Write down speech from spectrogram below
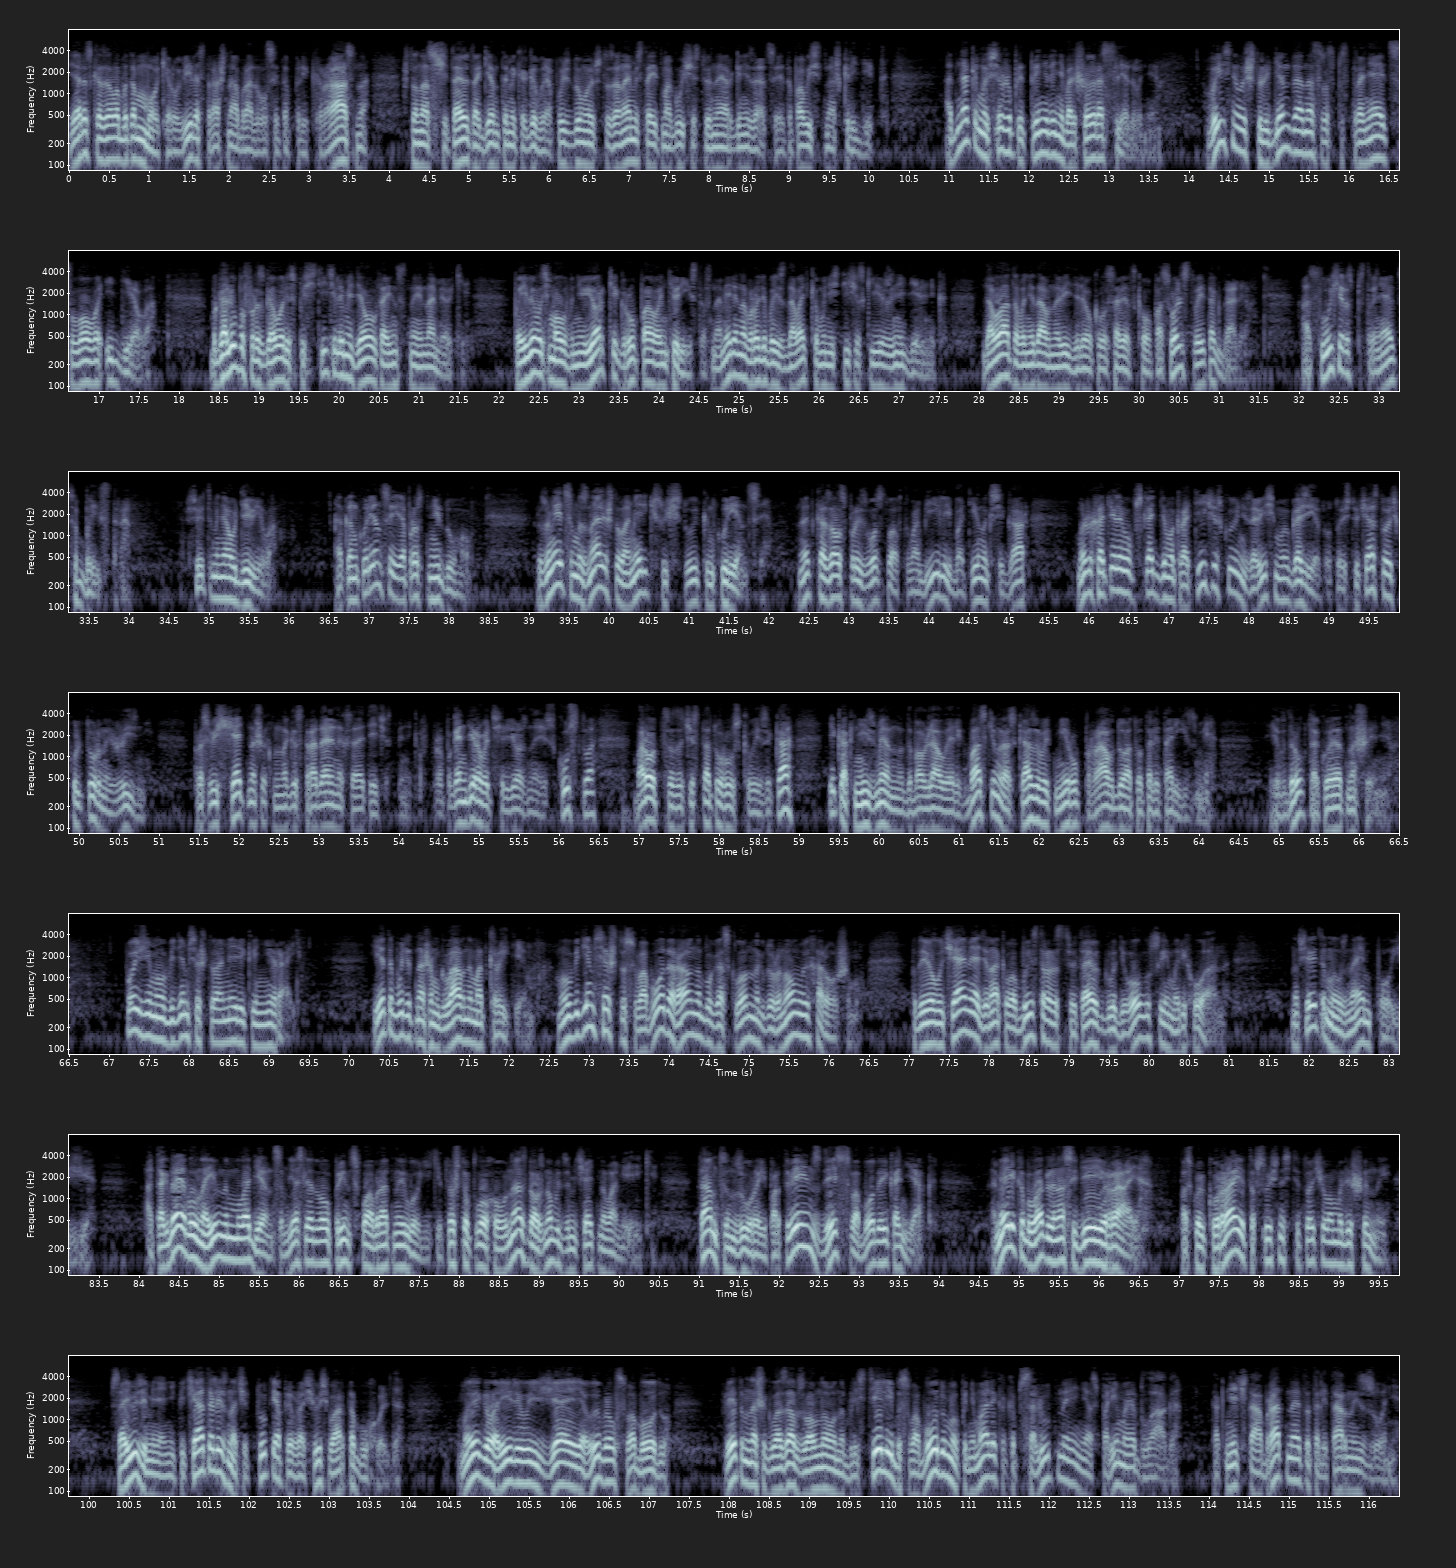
Я рассказал об этом Мокеру. Виля страшно обрадовался. Это прекрасно, что нас считают агентами КГБ. Пусть думают, что за нами стоит могущественная организация. Это повысит наш кредит. Однако мы все же предприняли небольшое расследование. Выяснилось, что легенда о нас распространяет слово и дело. Боголюбов в разговоре с посетителями делал таинственные намеки. Появилась, мол, в Нью-Йорке группа авантюристов, намерена вроде бы издавать коммунистический еженедельник. Довлатова недавно видели около советского посольства и так далее. А слухи распространяются быстро. Все это меня удивило. О конкуренции я просто не думал. Разумеется, мы знали, что в Америке существует конкуренция. Но это казалось производство автомобилей, ботинок, сигар. Мы же хотели выпускать демократическую, независимую газету, то есть участвовать в культурной жизни просвещать наших многострадальных соотечественников, пропагандировать серьезное искусство, бороться за чистоту русского языка и, как неизменно добавлял Эрик Баскин, рассказывать миру правду о тоталитаризме. И вдруг такое отношение. Позже мы убедимся, что Америка не рай. И это будет нашим главным открытием. Мы убедимся, что свобода равно благосклонна к дурному и хорошему. Под ее лучами одинаково быстро расцветают гладиолусы и марихуана. Но все это мы узнаем позже. А тогда я был наивным младенцем. Я следовал принципу обратной логики. То, что плохо у нас, должно быть замечательно в Америке. Там цензура и портвейн, здесь свобода и коньяк. Америка была для нас идеей рая, поскольку рай — это в сущности то, чего мы лишены. В Союзе меня не печатали, значит, тут я превращусь в Арта Бухвальда. Мы говорили, уезжая, я выбрал свободу. При этом наши глаза взволнованно блестели, ибо свободу мы понимали как абсолютное и неоспоримое благо, как нечто обратное тоталитарной зоне.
